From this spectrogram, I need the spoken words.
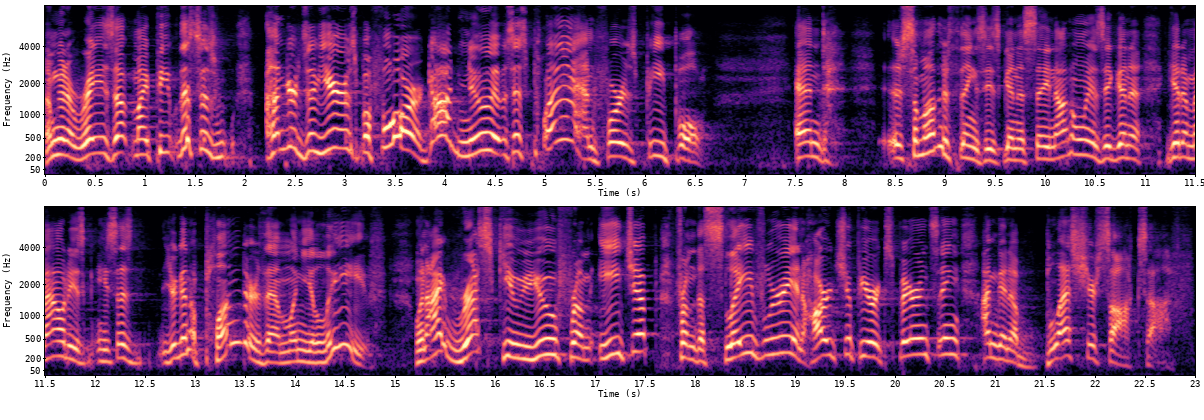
I'm going to raise up my people. This is hundreds of years before. God knew it was his plan for his people. And there's some other things he's going to say. Not only is he going to get them out, he says, You're going to plunder them when you leave. When I rescue you from Egypt, from the slavery and hardship you're experiencing, I'm going to bless your socks off.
